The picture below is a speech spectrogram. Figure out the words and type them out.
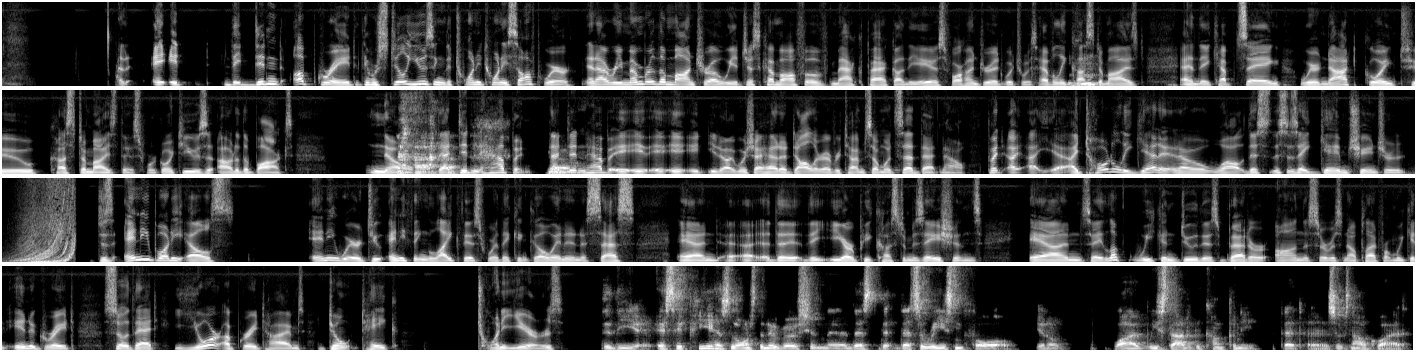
it, it they didn't upgrade. They were still using the 2020 software. And I remember the mantra. We had just come off of MacPack on the AS400, which was heavily mm-hmm. customized. And they kept saying, We're not going to customize this. We're going to use it out of the box. No, that didn't happen. That no. didn't happen. It, it, it, you know, I wish I had a dollar every time someone said that now. But I, I, I totally get it. And I go, wow, this, this is a game changer. Does anybody else anywhere do anything like this where they can go in and assess and uh, uh the the ERP customizations and say, look, we can do this better on the ServiceNow platform. We can integrate so that your upgrade times don't take 20 years. The, the SAP has launched a new version. Uh, that's that's a reason for you know why we started the company that uh, now acquired.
